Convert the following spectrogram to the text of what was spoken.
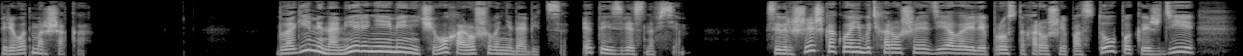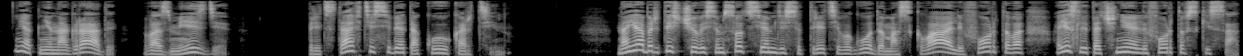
перевод Маршака. Благими намерениями ничего хорошего не добиться, это известно всем. Совершишь какое-нибудь хорошее дело или просто хороший поступок и жди... Нет, не награды, возмездие. Представьте себе такую картину. Ноябрь 1873 года, Москва, Лефортово, а если точнее, Лефортовский сад.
